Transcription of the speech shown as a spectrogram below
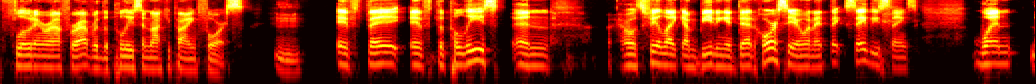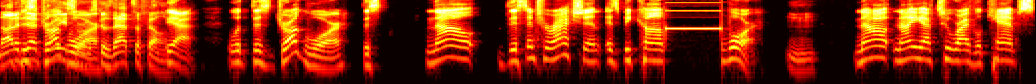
floating around forever the police and occupying force. Mm. if they if the police and I always feel like I'm beating a dead horse here when I th- say these things. When not a dead drug war because that's a felony. Yeah, with this drug war, this now this interaction has become war. Mm-hmm. Now, now you have two rival camps.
